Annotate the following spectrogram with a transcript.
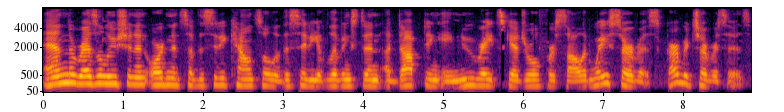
and the resolution and ordinance of the City Council of the City of Livingston adopting a new rate schedule for solid waste service, garbage services,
